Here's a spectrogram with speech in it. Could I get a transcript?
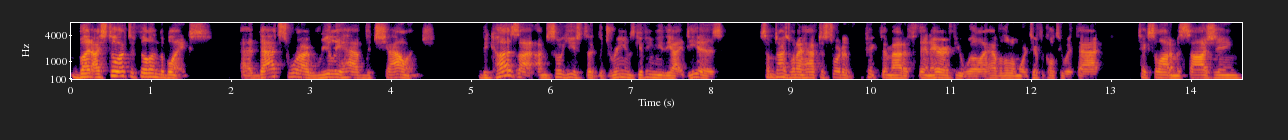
but I still have to fill in the blanks. And that's where I really have the challenge because I, I'm so used to the dreams giving me the ideas, sometimes when I have to sort of pick them out of thin air, if you will, I have a little more difficulty with that. It takes a lot of massaging.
